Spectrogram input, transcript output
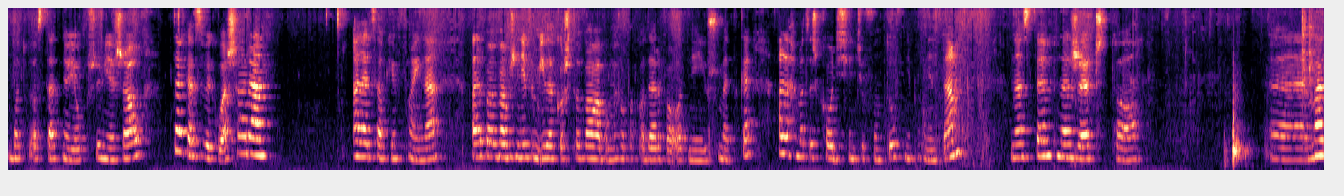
bo tu ostatnio ją przymierzał. Taka zwykła szara, ale całkiem fajna. Ale powiem Wam, że nie wiem ile kosztowała, bo mój chłopak oderwał od niej już metkę, ale chyba coś koło 10 funtów, nie pamiętam. Następna rzecz to e, mar,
